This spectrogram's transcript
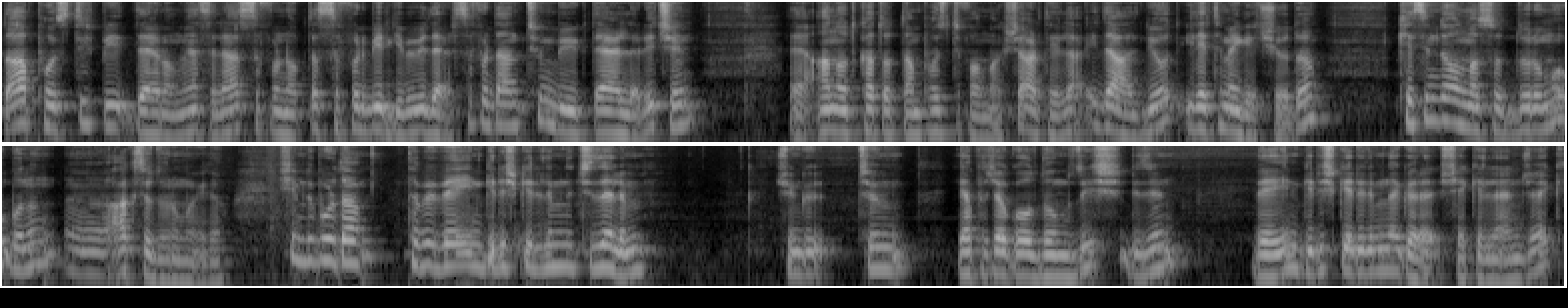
daha pozitif bir değer olma. Mesela 0.01 gibi bir değer. Sıfırdan tüm büyük değerler için e, anot katottan pozitif olmak şartıyla ideal diyot iletime geçiyordu. Kesimde olması durumu bunun e, aksi durumuydu. Şimdi burada tabii V'in giriş gerilimini çizelim. Çünkü tüm yapacak olduğumuz iş bizim V'in giriş gerilimine göre şekillenecek.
